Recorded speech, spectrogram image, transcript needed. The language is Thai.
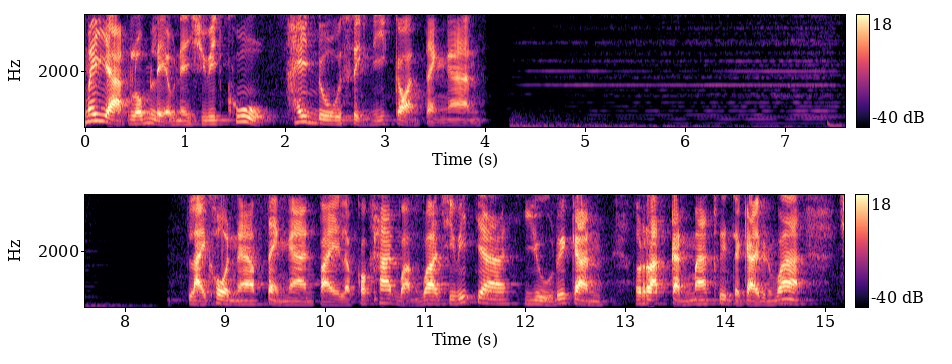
ไม่อยากล้มเหลวในชีวิตคู่ ให้ดูสิ่งนี้ก่อนแต่งงาน หลายคนนะครับแต่งงานไปแล้วก็คาดหวังว่าชีวิตจะอยู่ด้วยกันรักกันมากขึ้นแต่กลายเป็นว่า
